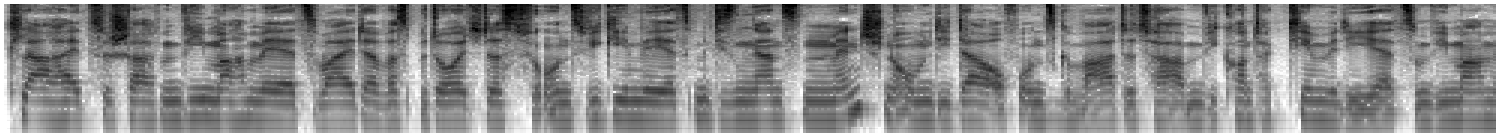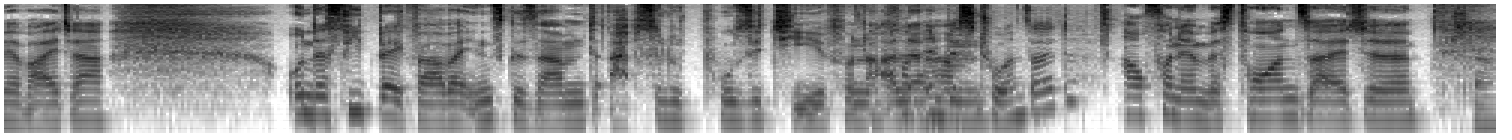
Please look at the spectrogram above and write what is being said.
Klarheit zu schaffen. Wie machen wir jetzt weiter? Was bedeutet das für uns? Wie gehen wir jetzt mit diesen ganzen Menschen um, die da auf uns gewartet haben? Wie kontaktieren wir die jetzt und wie machen wir weiter? Und das Feedback war aber insgesamt absolut positiv. Und auch alle von Investorenseite? Auch von der Investorenseite. Klar.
